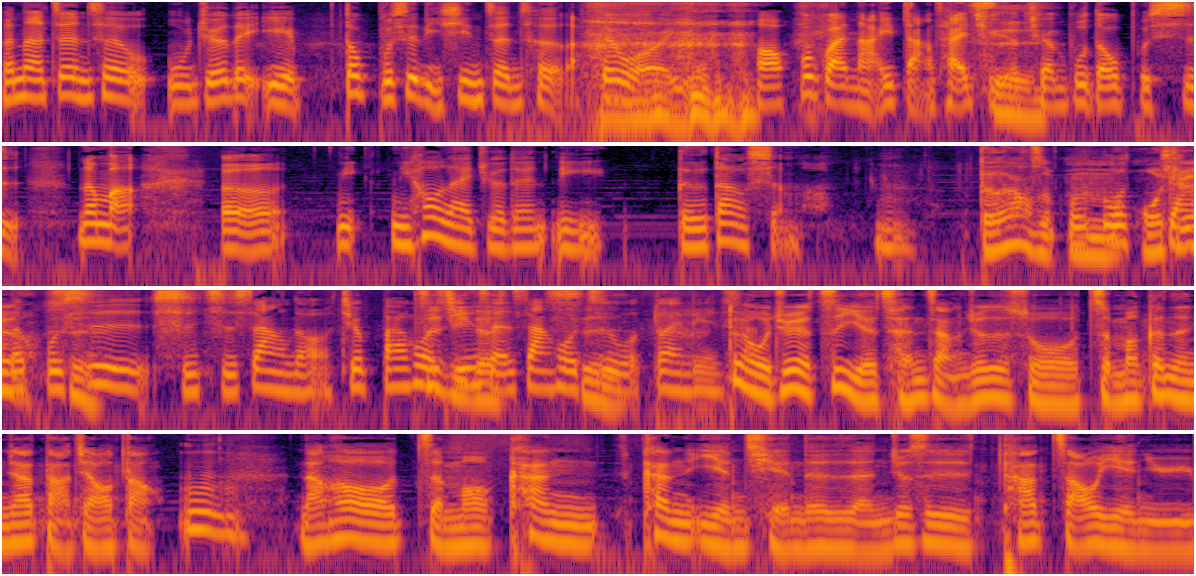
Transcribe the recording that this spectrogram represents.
和那政策，我觉得也都不是理性政策了。对我而言，好，不管哪一党采取的，全部都不是。是那么，呃，你你后来觉得你得到什么？嗯，得到什么？嗯、我我讲的不是实质上的，就包括精神上或自我锻炼上。对，我觉得自己的成长就是说，怎么跟人家打交道，嗯，然后怎么看看眼前的人，就是他着眼于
